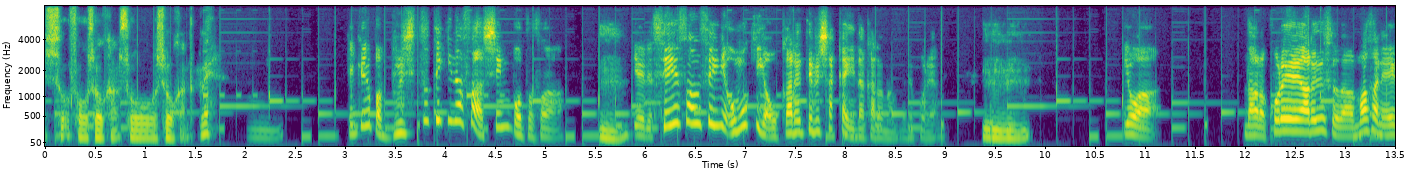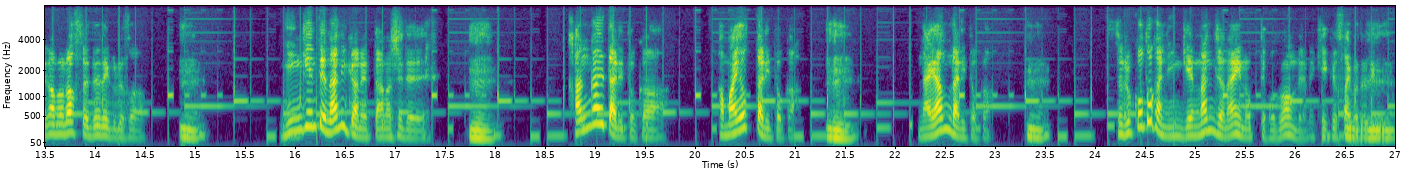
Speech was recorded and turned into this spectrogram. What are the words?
そ総称感、総称感とかね。うん、結局やっぱ物質的なさ、進歩とさ、うん。いわゆる生産性に重きが置かれてる社会だからなんだよね、これは。うん。要は、だからこれあれですよ、だからまさに映画のラストで出てくるさ、うん。人間って何かねって話で、うん。考えたりとか、さまよったりとか、うん。悩んだりとか、うん。することが人間なんじゃないのってことなんだよね、結局最後出てくる。うん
